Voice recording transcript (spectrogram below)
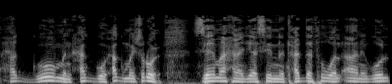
حقه من حقه حق مشروع. زي ما إحنا جالسين نتحدث هو الآن يقول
